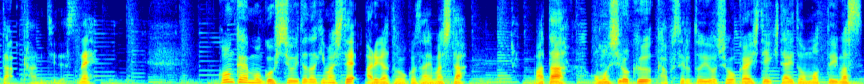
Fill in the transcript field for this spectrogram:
た感じですね。今回もご視聴いただきましてありがとうございました。また面白くカプセルトイを紹介していきたいと思っています。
